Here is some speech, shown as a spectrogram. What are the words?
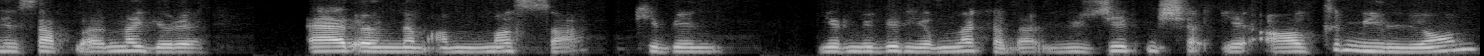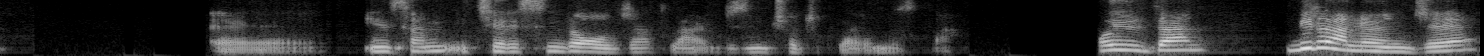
hesaplarına göre eğer önlem alınmazsa 2021 yılına kadar 176 milyon e, insanın içerisinde olacaklar bizim çocuklarımızda. O yüzden bir an önce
